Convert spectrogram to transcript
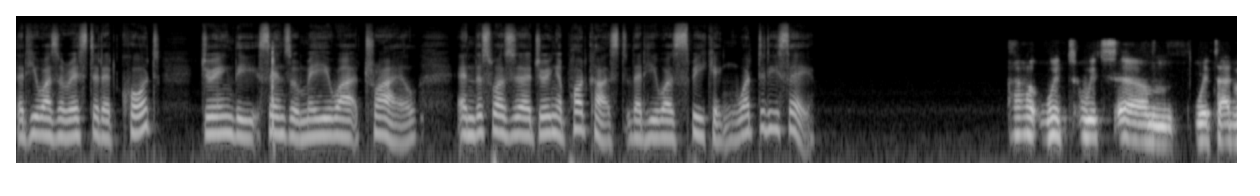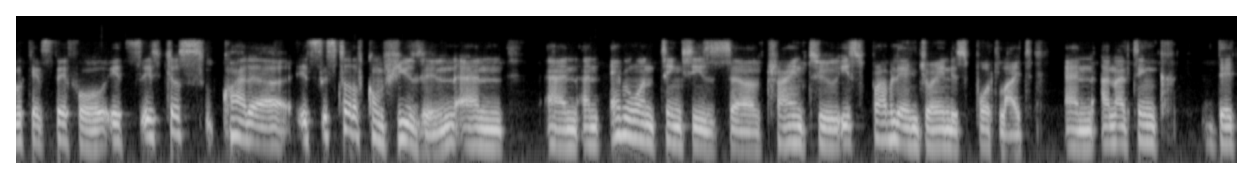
that he was arrested at court during the Senzo Meyiwa trial, and this was uh, during a podcast that he was speaking. What did he say? Uh, with with um, with Advocate Stefo, it's it's just quite a it's it's sort of confusing and and and everyone thinks he's uh, trying to he's probably enjoying the spotlight and and I think they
